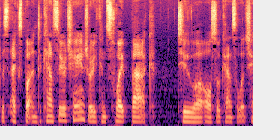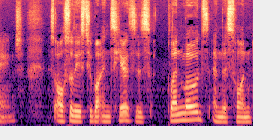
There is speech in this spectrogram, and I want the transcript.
this X button to cancel your change, or you can swipe back to uh, also cancel a change. There's also these two buttons here. This is blend modes, and this one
